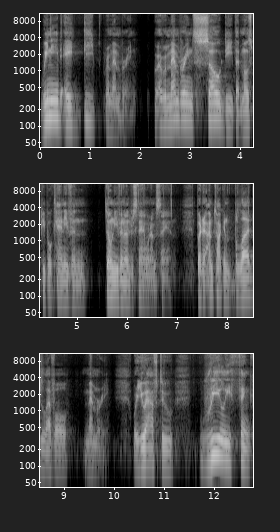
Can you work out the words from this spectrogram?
we need a deep remembering remembering so deep that most people can't even, don't even understand what I'm saying. But I'm talking blood level memory, where you have to really think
